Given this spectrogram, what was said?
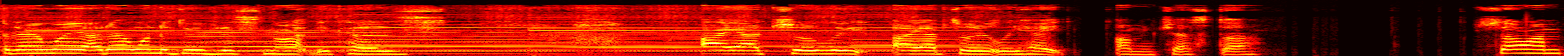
But anyway, I don't want to do this night because I actually I absolutely hate um Chester. So um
